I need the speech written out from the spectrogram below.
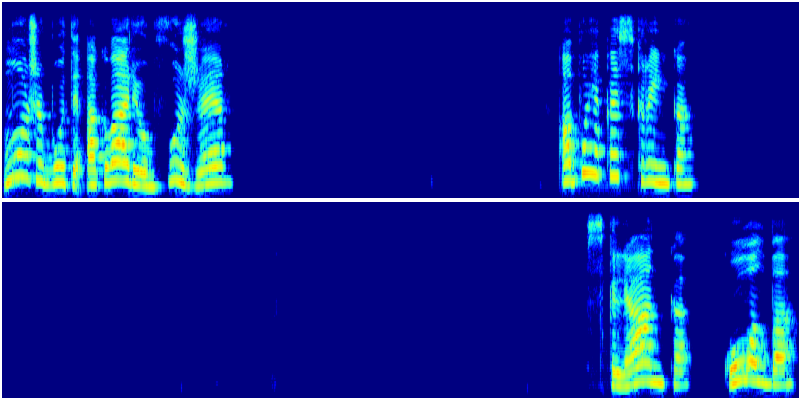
Може бути акваріум фужер або якась скринька. Склянка, колба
